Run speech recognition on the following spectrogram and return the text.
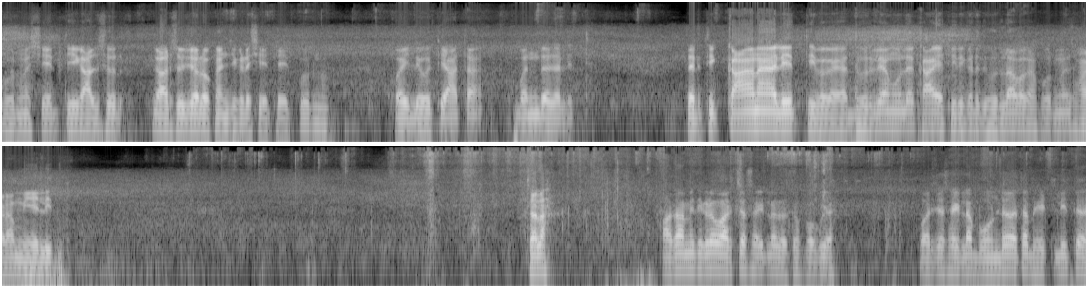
पूर्ण शेत ती गालसूर गालसूरच्या लोकांच्याकडे इकडे शेत आहेत पूर्ण. पहिली होती आता बंद झालीत. तर ती का नाही आलीत ती बघा या धुरल्यामुळे काय येतील इकडे धुरला बघा पूर्ण झाडा मिळेलीत चला. आता आम्ही तिकडे वरच्या साईडला जातो बघूया. वरच्या साईडला बोंड आता भेटली तर.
